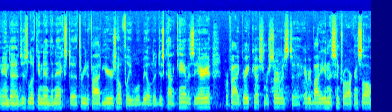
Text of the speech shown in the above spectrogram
And uh, just looking in the next uh, three to five years, hopefully we'll be able to just kind of canvass the area, provide great customer service to everybody in the Central Arkansas.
